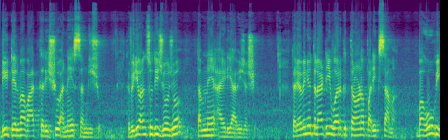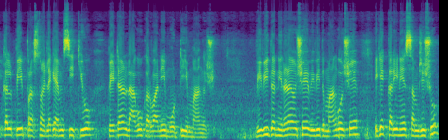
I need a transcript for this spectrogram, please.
ડિટેલમાં વાત કરીશું અને સમજીશું. તો વીડિયો અંત સુધી જોજો, તમને આઈડિયા આવી જશે. તો રેવન્યુ તલાટી વર્ગ ત્રણ પરીક્ષામાં બહુ વિકલ્પી પ્રશ્નો એટલે કે એમસીક્યુ પેટર્ન લાગુ કરવાની મોટી માંગ છે. વિવિધ નિર્ણયો છે, વિવિધ માંગો છે, એક એક કરીને સમજીશું,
